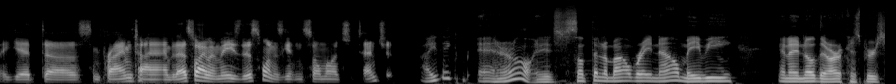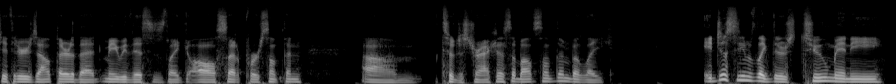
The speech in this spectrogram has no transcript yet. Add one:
they get uh, some prime time. But that's why I'm amazed this one is getting so much attention. I think I don't know. It's something about right now, maybe. And I know there are conspiracy theories out there that maybe this is like all set up for something, um, to distract us about something. But like, it just seems like there's too many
